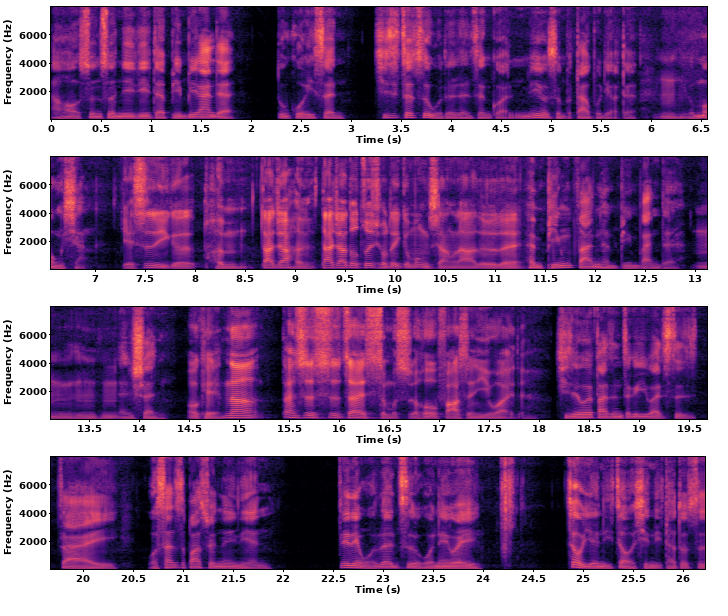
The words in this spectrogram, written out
然后顺顺利利的、平平安安的度过一生。其实这是我的人生观，没有什么大不了的。嗯，一个梦想，也是一个很大家很大家都追求的一个梦想啦，对不对？很平凡，很平凡的。嗯嗯嗯，人生。OK，那但是是在什么时候发生意外的？其实会发生这个意外是在我三十八岁那年。那年我认识我那位，在我眼里，在我心里，她都是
